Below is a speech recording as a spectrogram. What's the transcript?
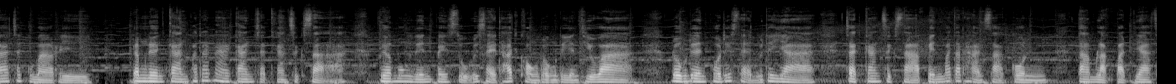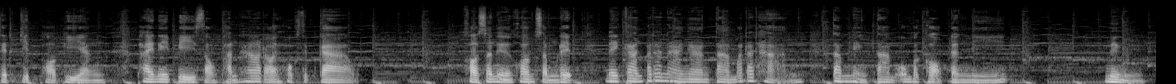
ราชกุมารี ดำเนินการพัฒนาการจัดการศึกษา เพื่อมุ่งเน้นไปสู่วิสัยทัศน์ของโรงเรียนที่ว่า โรงเรียนโพธิแสนวิทยา จัดการศึกษาเป็นมาตรฐานสากล ตามหลักปรัชญาเศรษฐกิจพอเพียง ภายในปี 2569ขอเสนอความสำเร็จในการพัฒนางานตามมาตรฐาน ตำแหน่งตามองค์ประกอบดังนี้ 1.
